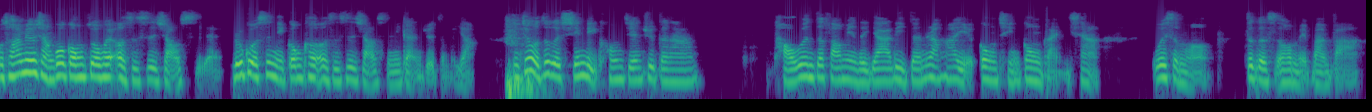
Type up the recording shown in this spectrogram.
我从来没有想过工作会二十四小时诶，如果是你功课二十四小时，你感觉怎么样？你就有这个心理空间去跟他讨论这方面的压力，跟让他也共情共感一下，为什么这个时候没办法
